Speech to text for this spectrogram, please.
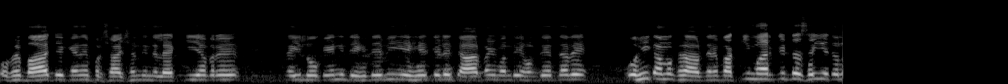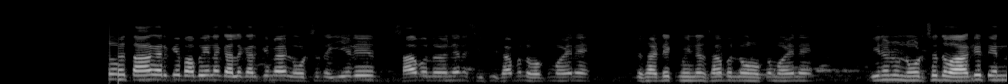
ਉਹ ਫਿਰ ਬਾਅਦ ਚ ਕਹਿੰਦੇ ਪ੍ਰਸ਼ਾਸਨ ਦੀ ਨਲੈਕੀ ਆ, ਪਰ ਕਈ ਲੋਕ ਇਹ ਨਹੀਂ ਦੇਖਦੇ ਵੀ ਇਹ ਜਿਹੜੇ ਚਾਰ ਪੰਜ ਬੰਦੇ ਹੁੰਦੇ ਇਦਾਂ ਦੇ, ਉਹੀ ਕੰਮ ਖਰਾਬਦੇ ਨੇ। ਬਾਕੀ ਮਾਰਕੀਟ ਤਾਂ ਸਹੀ ਹੈ ਚਲੋ। ਮੈਂ ਤਾਂ ਕਰਕੇ ਬਾਬੇ ਨਾਲ ਗੱਲ ਕਰਕੇ ਮੈਂ ਨੋਟਿਸ ਦਈ, ਜਿਹੜੇ ਸਾਹਿਬ ਵੱਲੋਂ ਇਹਨਾਂ ਨੇ ਸੀਪੀ ਸਾਹਿਬ ਵੱਲੋਂ ਹੁਕਮ ਹੋਏ ਨੇ ਤੇ ਸਾਡੇ ਕਮਿਸ਼ਨਰ ਸਾਹਿਬ ਵੱਲੋਂ ਹੁਕਮ ਹੋਏ ਨੇ, ਵੀ ਇਹਨਾਂ ਨੂੰ ਨੋਟਿਸ ਦਵਾ ਕੇ ਤਿੰਨ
